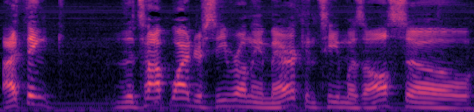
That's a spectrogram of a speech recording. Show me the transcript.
I think the top wide receiver on the American team was also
